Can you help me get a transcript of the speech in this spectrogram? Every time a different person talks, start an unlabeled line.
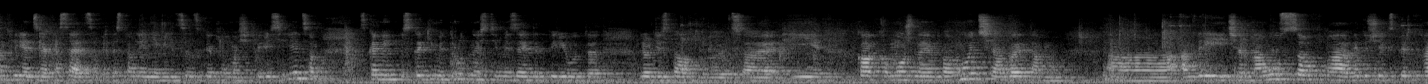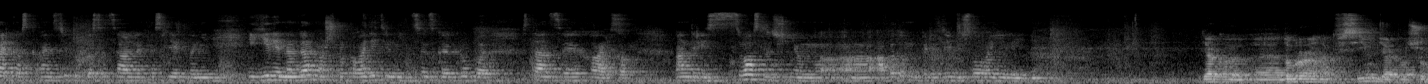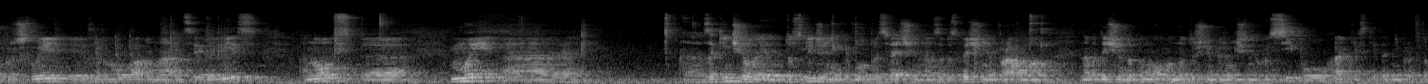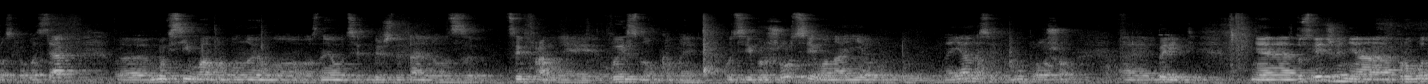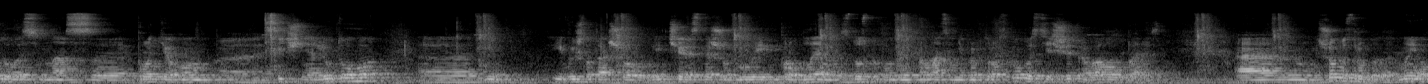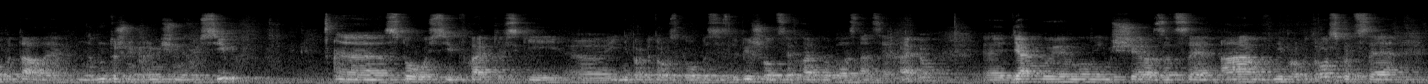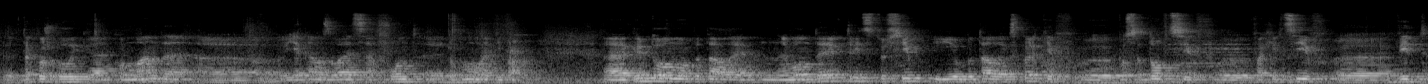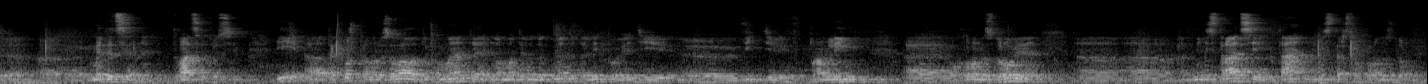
пресс-конференция касается предоставления медицинской помощи переселенцам. С какими, с какими трудностями за этот период э, люди сталкиваются и как можно им помочь? Об этом а, Андрей Черноусов, а, ведущий эксперт Харьковского института социальных исследований, и Елена Гармаш, руководитель медицинской группы станции Харьков. Андрей, с вас начнем, а а потом передадим слово Елене.
Дякую. Е, Доброго ранок всім. Дякую, що прийшли і звернули увагу на цей реліз, анонс. Е, Ми е, закінчили дослідження, яке було присвячено забезпеченню права на медичну допомогу внутрішньопереміщених осіб у Харківській та Дніпропетровській областях. Ми всім вам пропонуємо ознайомитися більш детально з цифрами, висновками у цій брошурці. Вона є в наявності, тому прошу беріть. Е, Дослідження проводилось у нас е, протягом е, січня-лютого. Е, ну, І вийшло так, що через те, що були проблеми з доступом до інформації в Дніпропетровській області, ще тривало в березні. Е, Що ми зробили? Ми опитали внутрішньопереміщених осіб, е, 100 осіб в Харківській е, і Дніпропетровській області. Здебільшого це в Харкові була станція Харків. Е, Дякуємо їм ще раз за це. А в Дніпропетровську це е, також велика команда, е, яка називається Фонд допомога Дніпра. Крім того, ми опитали волонтерів 30 осіб і опитали експертів, посадовців, фахівців від медицини 20 осіб. І також проаналізували документи, нормативні документи та відповіді відділів управлінь охорони здоров'я, адміністрації та Міністерства охорони здоров'я.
